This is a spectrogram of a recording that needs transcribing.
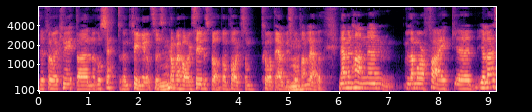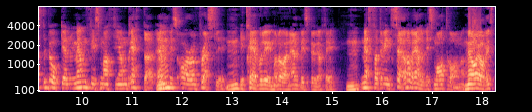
Du får knyta en rosett runt fingret så du kommer ihåg sidospåret om folk som tror att Elvis Mm. fortfarande lever. Nej men han, eh, Lamar Fike. Eh, jag läste boken Memphis-maffian berättar. Mm. Elvis Aaron Presley. I tre volymer då, en Elvis-biografi. Mm. Mest för att jag var intresserad av Elvis matvanor. Ja, ja visst.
